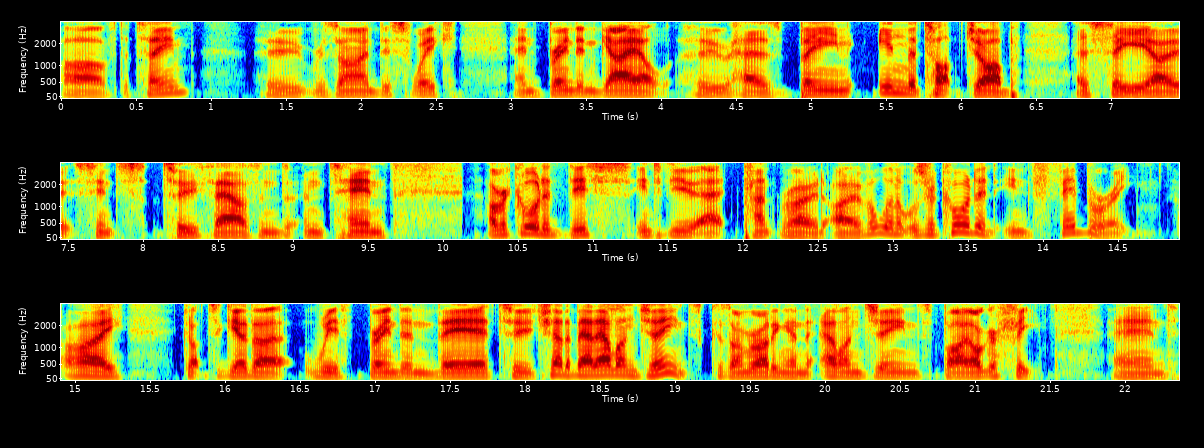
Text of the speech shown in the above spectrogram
of the team, who resigned this week, and Brendan Gale, who has been in the top job as CEO since 2010. I recorded this interview at Punt Road Oval and it was recorded in February. I got together with Brendan there to chat about Allan Jeans because I'm writing an Allan Jeans biography. And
